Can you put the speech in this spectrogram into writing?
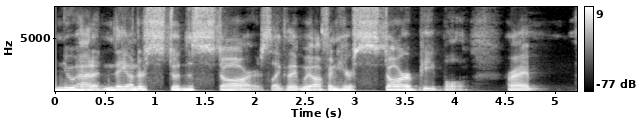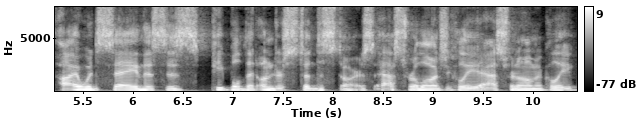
knew how to they understood the stars. Like they, we often hear star people, right? I would say this is people that understood the stars astrologically, astronomically.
